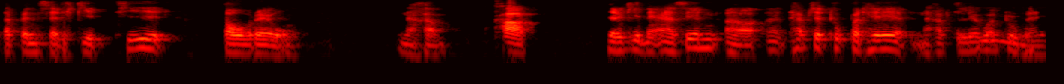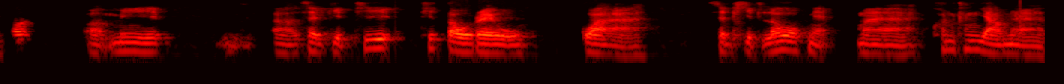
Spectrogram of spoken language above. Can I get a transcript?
แต่เป็นเศรษฐกิจที่โตเร็วนะครับครับเศรษฐกิจในอาเซียนแทบจะทุกประเทศนะครับ จะเรียกว่าทุกประเทศก็มี เศรษฐกิจที่ที่โตเร็วกว่าเศรษฐกิจโลกเนี่ยมาค่อนข้างยาวนาน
